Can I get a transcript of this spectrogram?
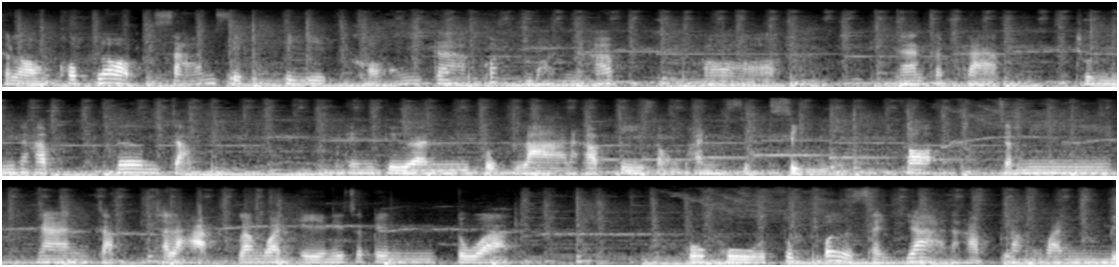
ฉลองครบรอบ 30 ปีของดราก้อนบอลนะครับก็งานจับฉลากชุดนี้นะครับ เริ่มจับในเดือนตุลานะครับ ปี 2014 ก็จะมีงานจับฉลากรางวัล A นี่จะเป็นตัว โกคูซุปเปอร์ไซย่านะครับ รางวัล B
